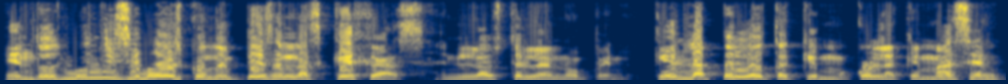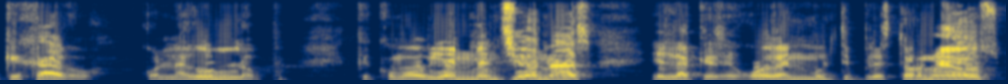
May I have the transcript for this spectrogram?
En 2019 es cuando empiezan las quejas en el Australian Open, que es la pelota que, con la que más se han quejado, con la Dunlop, que como bien mencionas, es la que se juega en múltiples torneos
